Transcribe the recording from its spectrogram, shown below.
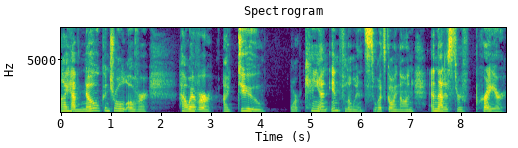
I have no control over. However, I do or can influence what's going on, and that is through prayer.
